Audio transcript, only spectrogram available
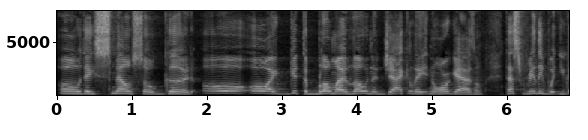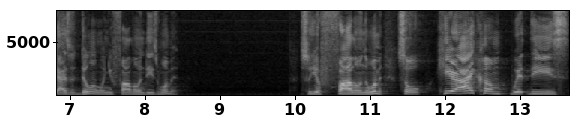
Oh, they smell so good. Oh, oh, I get to blow my load and ejaculate and orgasm. That's really what you guys are doing when you're following these women. So you're following the women. So here I come with these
